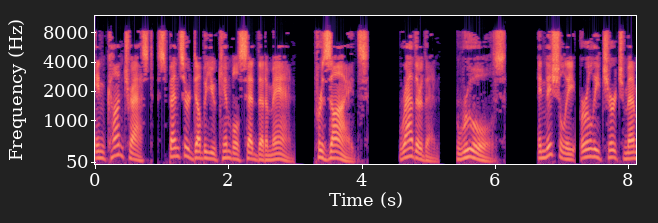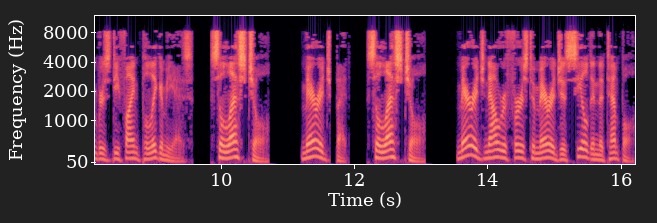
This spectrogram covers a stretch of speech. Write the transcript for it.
In contrast, Spencer W. Kimball said that a man "'presides' rather than "'rules'". Initially, early church members defined polygamy as "'celestial' marriage, but "'celestial' Marriage now refers to marriages sealed in the temple.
